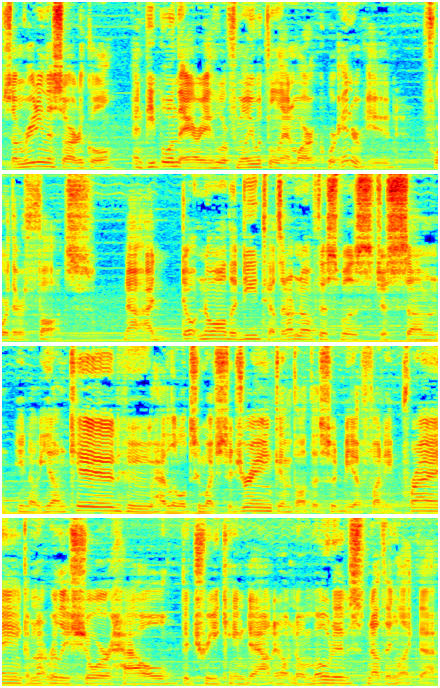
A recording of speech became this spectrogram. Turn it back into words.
So I'm reading this article, and people in the area who are familiar with the landmark were interviewed for their thoughts. Now, I don't know all the details. I don't know if this was just some, you know, young kid who had a little too much to drink and thought this would be a funny prank. I'm not really sure how the tree came down. I don't know motives, nothing like that.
